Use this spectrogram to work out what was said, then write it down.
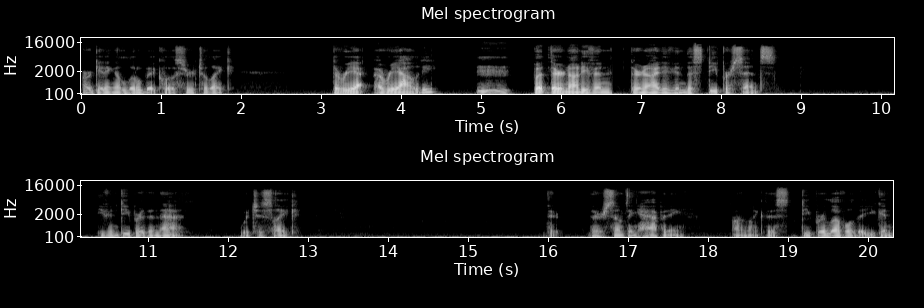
are getting a little bit closer to like the rea- a reality. Mm-hmm. But they're not even they're not even this deeper sense. Even deeper than that, which is like there there's something happening on like this deeper level that you can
